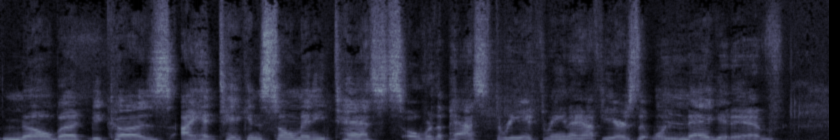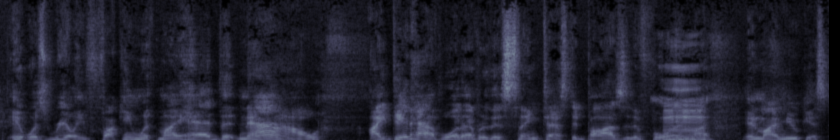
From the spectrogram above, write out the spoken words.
No, but because I had taken so many tests over the past three, three and a half years that were negative, it was really fucking with my head that now I did have whatever this thing tested positive for in mm-hmm. my in my mucus.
